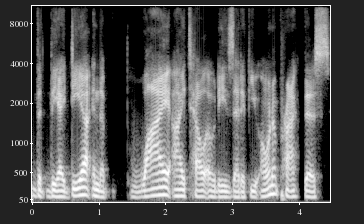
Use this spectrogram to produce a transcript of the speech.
the, the idea and the why I tell ODs that if you own a practice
